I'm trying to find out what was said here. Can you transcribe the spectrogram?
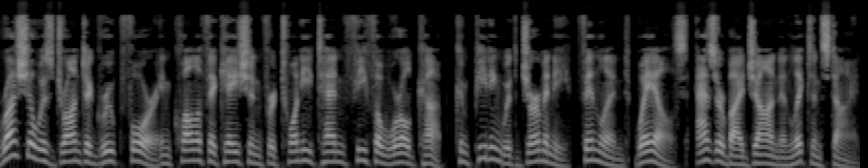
Russia was drawn to Group 4 in qualification for 2010 FIFA World Cup, competing with Germany, Finland, Wales, Azerbaijan and Liechtenstein.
